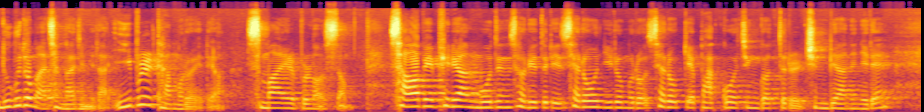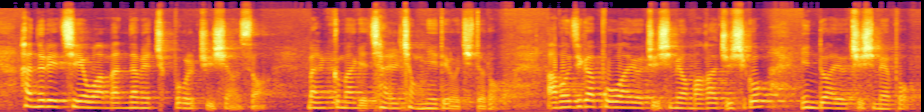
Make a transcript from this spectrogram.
누구도 마찬가지입니다. 입을 다물어야 돼요. 스마일 블러썸. 사업에 필요한 모든 서류들이 새로운 이름으로 새롭게 바꾸어진 것들을 준비하는 일에 하늘의 지혜와 만남의 축복을 주셔서 말끔하게 잘 정리되어지도록 아버지가 보호하여 주시며 막아주시고 인도하여 주심의 복.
